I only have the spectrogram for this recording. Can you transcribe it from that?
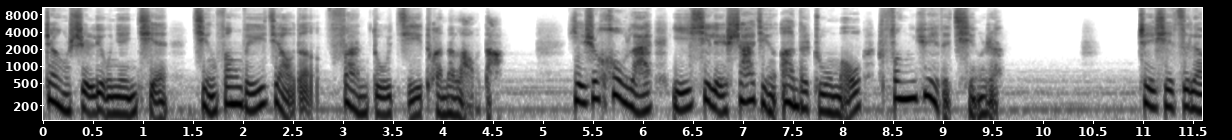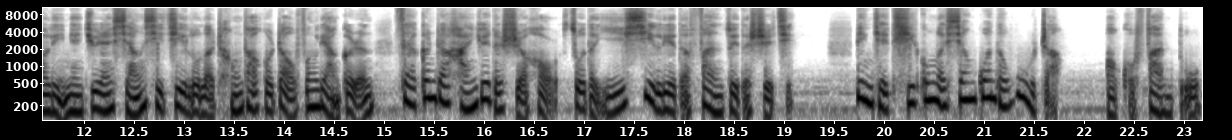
正是六年前警方围剿的贩毒集团的老大，也是后来一系列杀警案的主谋风月的情人。这些资料里面居然详细记录了程涛和赵峰两个人在跟着韩月的时候做的一系列的犯罪的事情，并且提供了相关的物证，包括贩毒、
